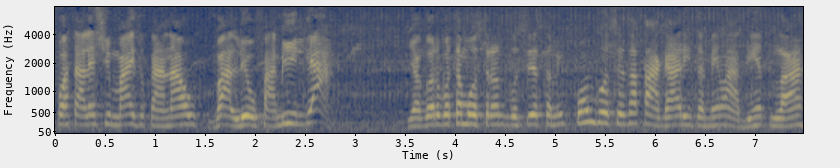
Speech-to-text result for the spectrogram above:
Fortalece demais o canal. Valeu, família! E agora eu vou estar tá mostrando vocês também como vocês apagarem também lá dentro, lá.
